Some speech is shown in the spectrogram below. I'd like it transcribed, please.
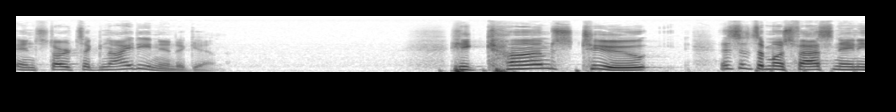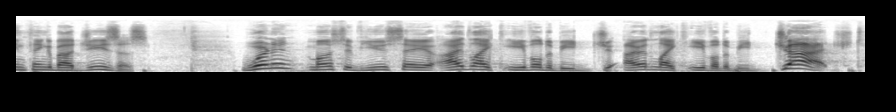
and starts igniting it again. He comes to, this is the most fascinating thing about Jesus. Wouldn't most of you say, I'd like evil to be, I would like evil to be judged?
